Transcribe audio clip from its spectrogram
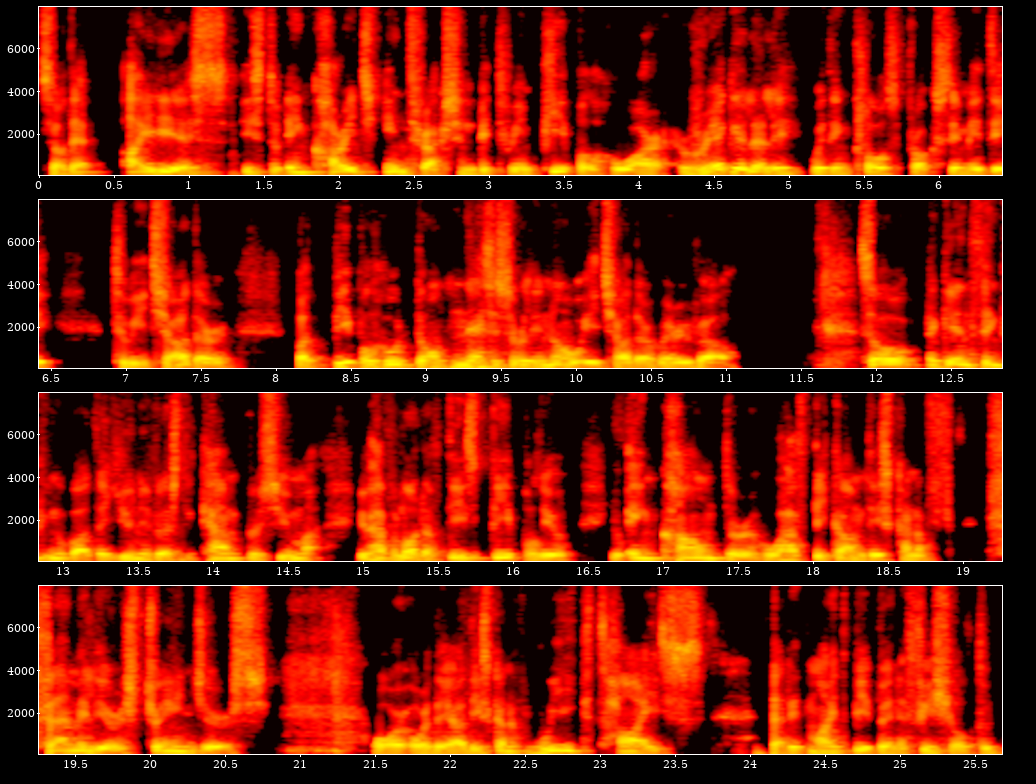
So the idea is, is to encourage interaction between people who are regularly within close proximity to each other, but people who don't necessarily know each other very well. So again, thinking about the university campus, you might, you have a lot of these people you you encounter who have become these kind of familiar strangers, or or they are these kind of weak ties that it might be beneficial to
